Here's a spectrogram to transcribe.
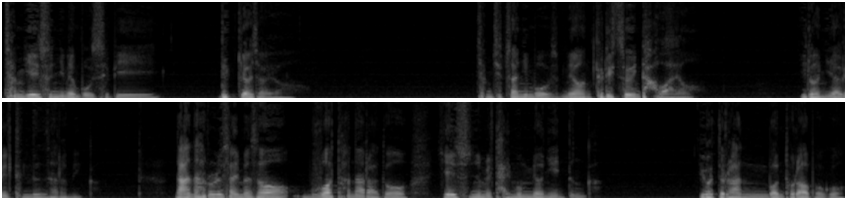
참 예수님의 모습이 느껴져요. 참 집사님 보면 그리스도인 다 와요. 이런 이야기를 듣는 사람인가? 난 하루를 살면서 무엇 하나라도 예수님을 닮은 면이 있는가? 이것들을 한번 돌아보고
